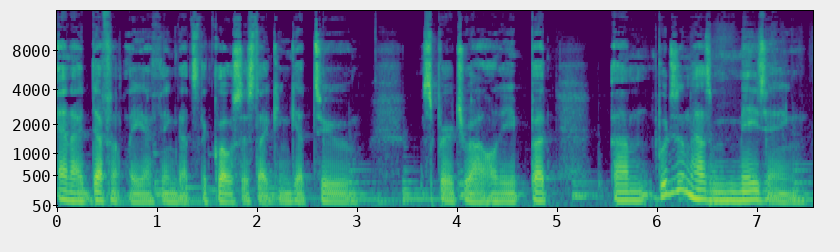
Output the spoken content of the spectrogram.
and I definitely I think that's the closest I can get to spirituality. But um, Buddhism has amazing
